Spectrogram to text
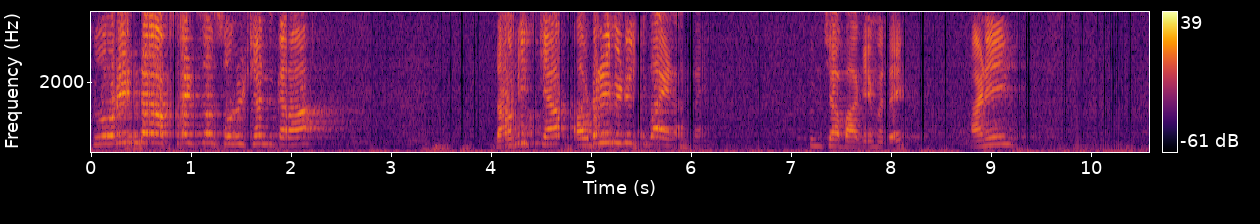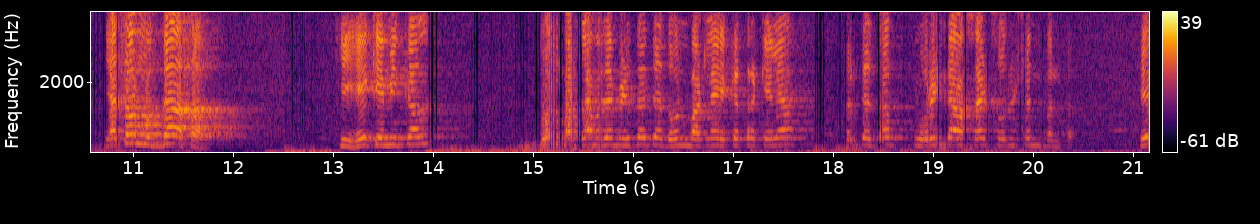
क्लोरीन डायऑक्साईडचं सोल्युशन करा. डाउनीज क्या पावडरी मिडू सुद्धा येणार नाही तुमच्या बागेमध्ये. आणि याचा मुद्दा असा की हे केमिकल दोन बाटल्यामध्ये मिळतं. त्या दोन बाटल्या एकत्र केल्या तर त्याचं क्लोरीन डायऑक्साईड सोल्युशन बनतं. हे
